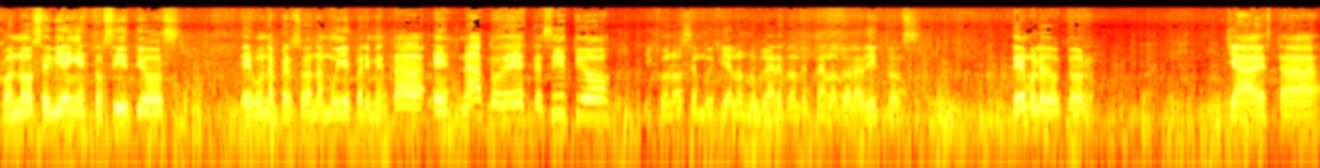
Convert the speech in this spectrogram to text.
conoce bien estos sitios. Es una persona muy experimentada. Es nato de este sitio y conoce muy bien los lugares donde están los doraditos. Démosle, doctor. Ya está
